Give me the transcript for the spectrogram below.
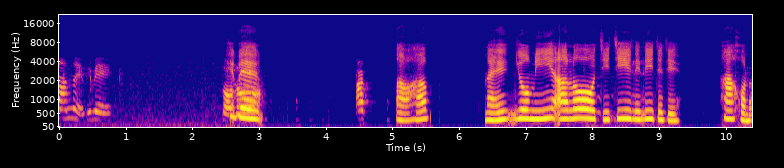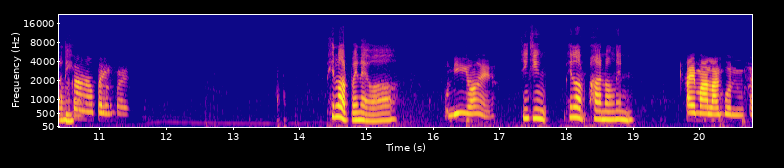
ร้านไหนพี่เบย์ พี่เบย์เปล่าครับ ไหนยูมิอาโลจีจีลิลลี่เจเจห้าคนพอดีกำลังไปพี่หลอดไปไหนวะตัวนี้ว่าไง จริง ๆ พี่หลอดพาน้องเล่น ใครมาร้านบน ใคร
